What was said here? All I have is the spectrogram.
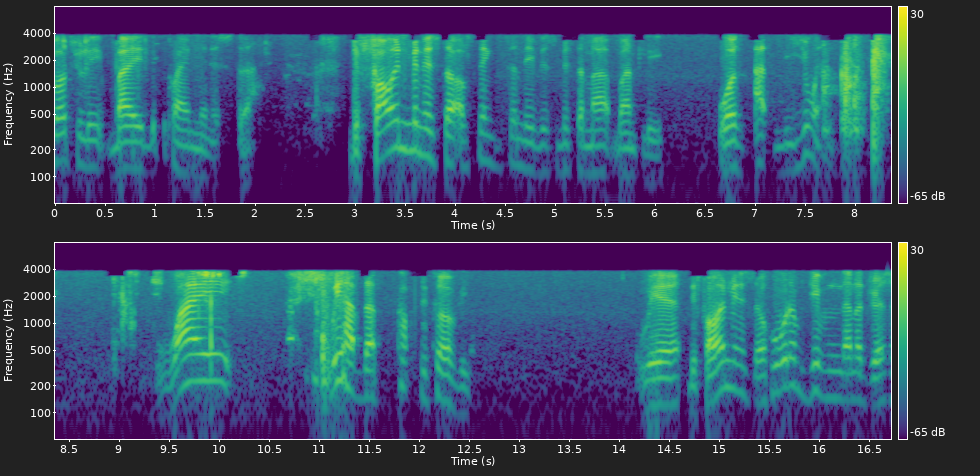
virtually by the Prime Minister. The Foreign Minister of St. Kitts Nevis, Mr. Mark Brantley, was at the UN. Why we have that topsy-turvy where the foreign minister who would have given an address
